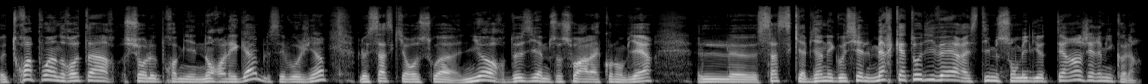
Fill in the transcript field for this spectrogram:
euh, trois points de retard sur le premier non relégable, ces Vosgiens. Le SAS qui reçoit Niort, deuxième ce soir à la Colombière. Le SAS qui a bien négocié le mercato d'hiver, estime son milieu de terrain, Jérémy Collin.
